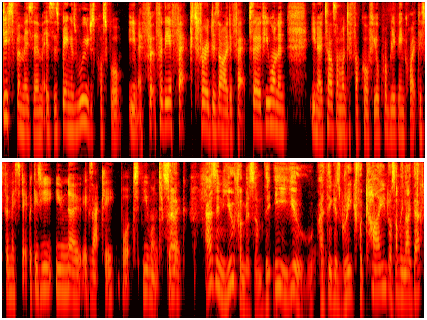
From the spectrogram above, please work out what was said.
dysphemism is as being as rude as possible, you know, for, for the effect, for a desired effect. So if you want to, you know, tell someone to fuck off, you're probably being quite dysphemistic because you you know exactly what you want to provoke. So, as in euphemism, the EU, I think, is Greek for kind or something like that.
